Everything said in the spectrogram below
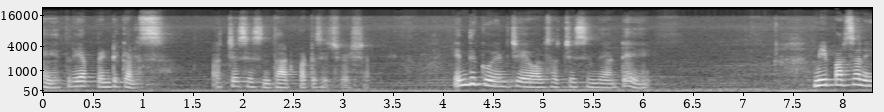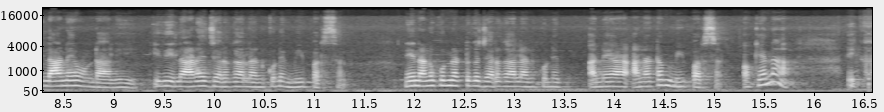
Okay three of pentacles వచ్చేసేసింది థర్డ్ పార్టీ సిచ్యువేషన్ ఎందుకు ఎండ్ చేయవలసి వచ్చేసింది అంటే మీ పర్సన్ ఇలానే ఉండాలి ఇది ఇలానే జరగాలనుకునే మీ పర్సన్ నేను అనుకున్నట్టుగా జరగాలనుకునే అనే అనటం మీ పర్సన్ ఓకేనా? ఇక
